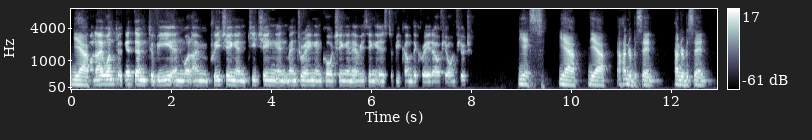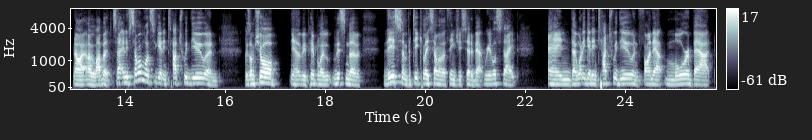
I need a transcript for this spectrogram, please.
yeah. What I want to get them to be and what I'm preaching and teaching and mentoring and coaching and everything is to become the creator of your own future. Yes. Yeah. Yeah. 100%. 100%. No, I, I love it. So, and if someone wants to get in touch with you and, because I'm sure you know there'll be people who listen to this and particularly some of the things you said about real estate and they want to get in touch with you and find out more about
